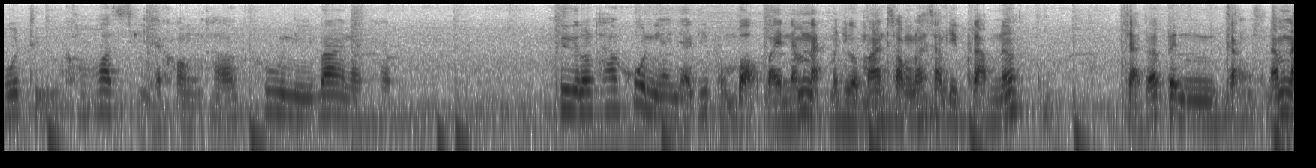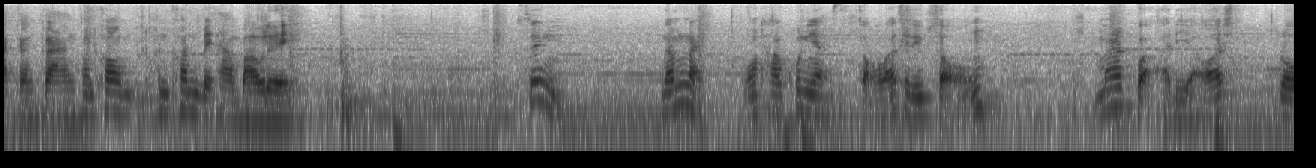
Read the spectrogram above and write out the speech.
พูดถึงข้อเสียของเท้าคู่นี้บ้างนะครับ คือรองเท้าคู่นี้อย่างที่ผมบอกไปน้ำหนักมันอยู่ประมาณ 230 กรัมเนอะจัดว่าเป็นน้ำหนักกลางๆค่อนๆค่อนๆไปทางเบาเลย ซึ่งน้ำหนักรองเท้าคู่นี้242 มากกว่า Adios Pro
